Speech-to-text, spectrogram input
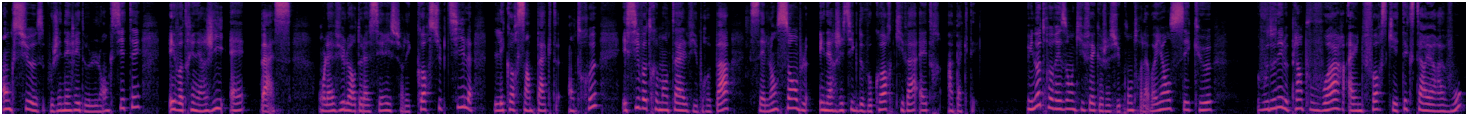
anxieuse, vous générez de l'anxiété et votre énergie est basse. On l'a vu lors de la série sur les corps subtils, les corps s'impactent entre eux, et si votre mental vibre pas, c'est l'ensemble énergétique de vos corps qui va être impacté. Une autre raison qui fait que je suis contre la voyance, c'est que vous donnez le plein pouvoir à une force qui est extérieure à vous,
